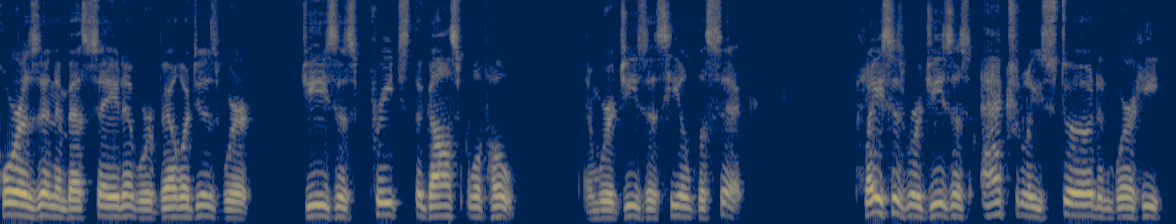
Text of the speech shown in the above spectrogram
Chorazin and Bethsaida were villages where Jesus preached the gospel of hope and where Jesus healed the sick. Places where Jesus actually stood and where he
